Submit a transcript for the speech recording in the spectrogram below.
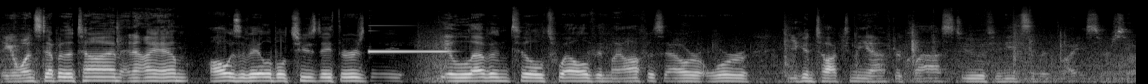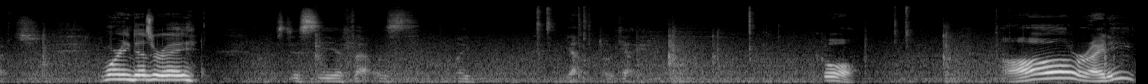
take it one step at a time, and I am always available Tuesday, Thursday, 11 till 12 in my office hour, or you can talk to me after class too if you need some advice or such. Good morning, Desiree. Let's just see if that was my. Yeah, okay. Cool. All righty.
